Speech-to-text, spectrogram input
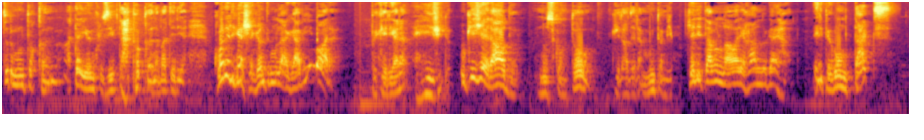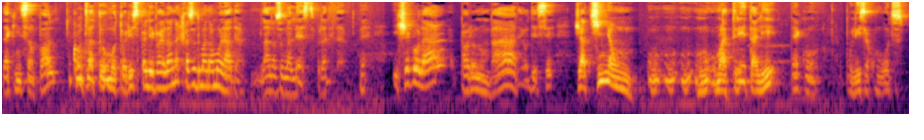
todo mundo tocando. Até eu, inclusive, estava tocando a bateria. Quando ele vinha chegando, todo mundo largava e ia embora. Porque ele era rígido. O que Geraldo nos contou, Geraldo era muito amigo, que ele estava na hora errada, no lugar errado. Ele pegou um táxi daqui em São Paulo e contratou um motorista para levar lá na casa de uma namorada, lá na Zona Leste, lá. Né? E chegou lá, parou num bar, eu descer já tinha um, um, um, uma treta ali, né, com polícia, com outros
